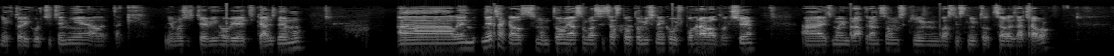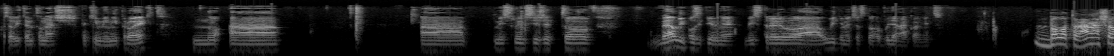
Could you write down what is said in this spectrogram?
niektorých určite nie, ale tak nemôžete vyhovieť každému. Ale nečakal som to, ja som vlastne sa s touto myšlienkou už pohrával dlhšie aj s mojim bratrancom, s kým vlastne s ním to celé začalo. Celý tento náš taký mini projekt. No a, a myslím si, že to veľmi pozitívne vystrelilo a uvidíme, čo z toho bude nakoniec. Bolo to na našom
